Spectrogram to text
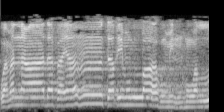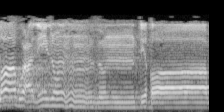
ومن عاد فينتقم الله منه والله عزيز ذو انتقام.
